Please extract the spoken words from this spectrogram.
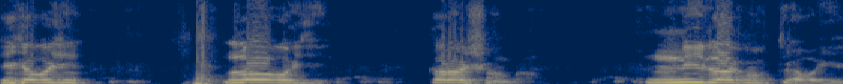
ਠੀਕ ਹੈ ਬਾਈ ਜੀ? ਲੋ ਬਾਈ ਜੀ, ਕਰੋ ਸ਼ੌਂਕ। ਨੀਲਾ ਕਬੂਤਰ ਆ ਬਾਈ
